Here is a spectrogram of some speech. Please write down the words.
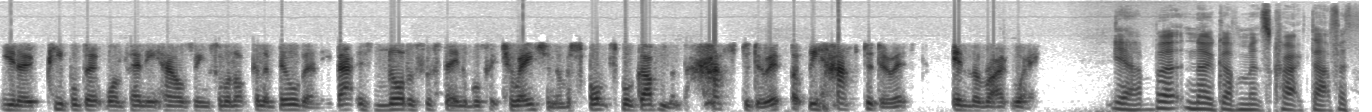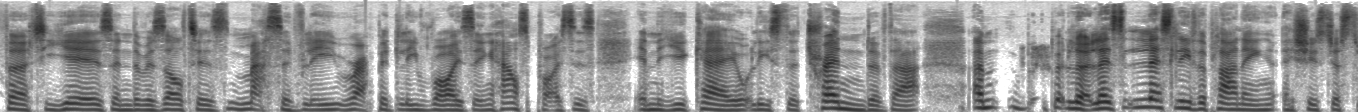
you know, people don't want any housing, so we're not going to build any. That is not a sustainable situation. A responsible government has to do it, but we have to do it in the right way. Yeah, but no government's cracked that for 30 years, and the result is massively, rapidly rising house prices in the UK, or at least the trend of that. Um, but look, let's let's leave the planning issues just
